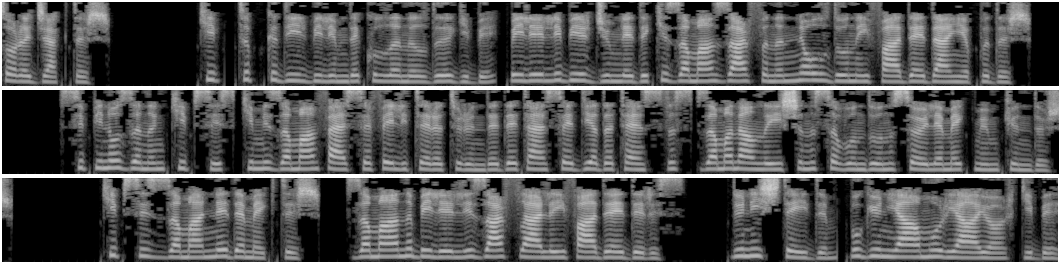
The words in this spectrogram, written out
soracaktır. Kip, tıpkı dil bilimde kullanıldığı gibi, belirli bir cümledeki zaman zarfının ne olduğunu ifade eden yapıdır. Spinoza'nın kipsiz, kimi zaman felsefe literatüründe detensed ya da tenseless, zaman anlayışını savunduğunu söylemek mümkündür. Kipsiz zaman ne demektir? Zamanı belirli zarflarla ifade ederiz. Dün işteydim, bugün yağmur yağıyor gibi.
